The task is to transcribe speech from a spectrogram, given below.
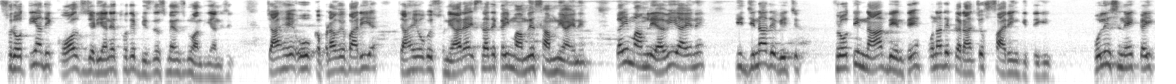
ਫਰੋਤੀਆਂ ਦੀ ਕਾਲਸ ਜਿਹੜੀਆਂ ਨੇ ਇੱਥੋਂ ਦੇ ਬਿਜ਼ਨਸਮੈਨਸ ਨੂੰ ਆਉਂਦੀਆਂ ਨੇ ਸੀ। ਚਾਹੇ ਉਹ ਕਪੜਾ ਵਪਾਰੀ ਹੈ, ਚਾਹੇ ਉਹ ਕੋਈ ਸੁਨਿਆਰਾ ਇਸ ਤਰ੍ਹਾਂ ਦੇ ਕਈ ਮਾਮਲੇ ਸਾਹਮਣੇ ਆਏ ਨੇ। ਕਈ ਮਾਮਲੇ ਇਹ ਵੀ ਆਏ ਨੇ ਕਿ ਜਿਨ੍ਹਾਂ ਦੇ ਵਿੱਚ ਫਰੋਤੀ ਨਾ ਦੇਣ ਤੇ ਉਹਨਾਂ ਦੇ ਘਰਾਂ 'ਚ ਫਾਇਰਿੰਗ ਕੀਤੀ ਗਈ। ਪੁਲਿਸ ਨੇ ਕਈ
